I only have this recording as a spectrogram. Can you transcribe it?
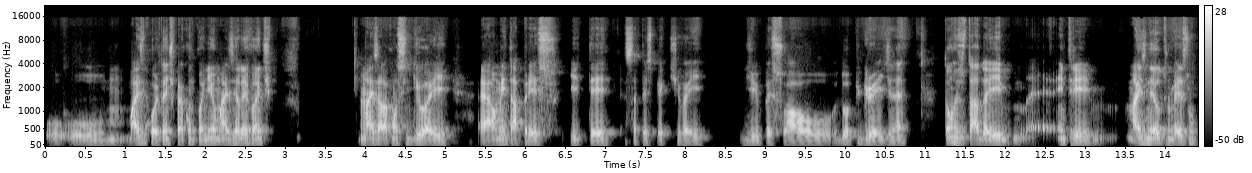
o, o mais importante para a companhia, o mais relevante mas ela conseguiu aí é, aumentar preço e ter essa perspectiva aí de o pessoal do upgrade, né? Então, resultado aí é, entre mais neutro mesmo,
